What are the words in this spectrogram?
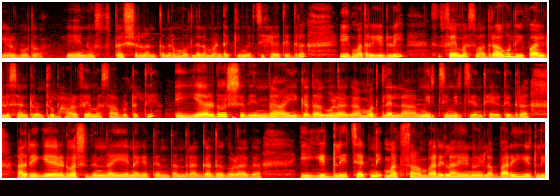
ಕೇಳ್ಬೋದು. ಏನು ಸ್ಪೆಷಲ್ ಅಂತಂದ್ರೆ ಮೊದಲೆಲ್ಲ ಮಂಡಕ್ಕಿ ಮಿರ್ಚಿ ಹೇಳ್ತಿದ್ರು. ಈಗ ಮಾತ್ರ ಇಡ್ಲಿ ಫೇಮಸ್ಸು ಅದ್ರಾಗೂ ದೀಪ ಇಡ್ಲಿ ಸೆಂಟ್ರ್ ಅಂತೂ ಭಾಳ ಫೇಮಸ್ ಆಗ್ಬಿಟ್ಟೈತಿ ಈ ಎರಡು ವರ್ಷದಿಂದ ಈ ಗದಗ ಮೊದಲೆಲ್ಲ ಮಿರ್ಚಿ ಮಿರ್ಚಿ ಅಂತ ಹೇಳ್ತಿದ್ರು. ಆದರೆ ಈಗ ಎರಡು ವರ್ಷದಿಂದ ಏನಾಗೈತೆ ಅಂತಂದ್ರೆ ಗದಗ ಈ ಇಡ್ಲಿ ಚಟ್ನಿ, ಮತ್ತು ಸಾಂಬಾರಿಲ್ಲ ಏನೂ ಇಲ್ಲ, ಬರೀ ಇಡ್ಲಿ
